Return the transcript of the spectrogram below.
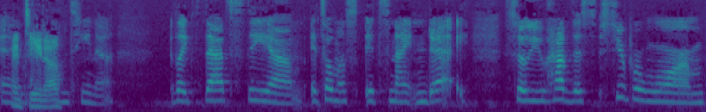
And Tina. and Tina. Like that's the um, it's almost it's night and day. So you have this super warm,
